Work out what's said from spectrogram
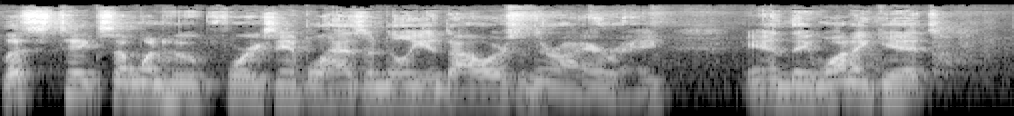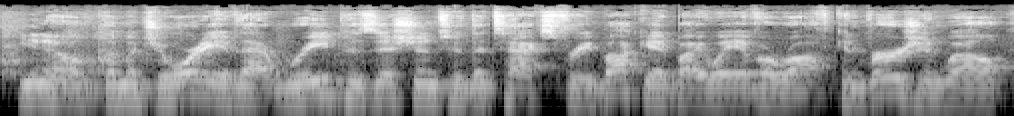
let's take someone who, for example, has a million dollars in their IRA and they want to get you know the majority of that repositioned to the tax-free bucket by way of a Roth conversion. Well,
